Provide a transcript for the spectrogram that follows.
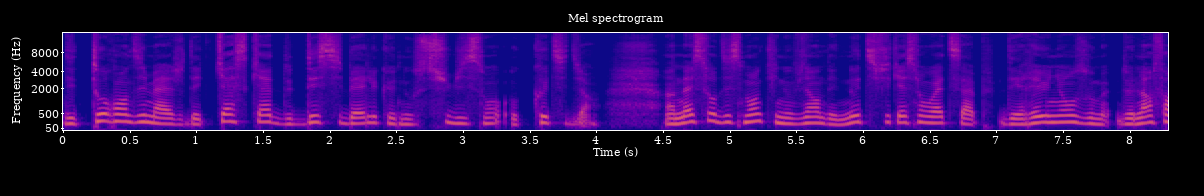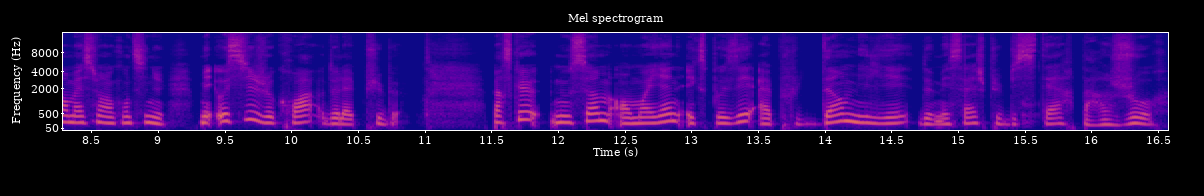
des torrents d'images, des cascades de décibels que nous subissons au quotidien. Un assourdissement qui nous vient des notifications WhatsApp, des réunions Zoom, de l'information en continu, mais aussi, je crois, de la pub. Parce que nous sommes en moyenne exposés à plus d'un millier de messages publicitaires par jour,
